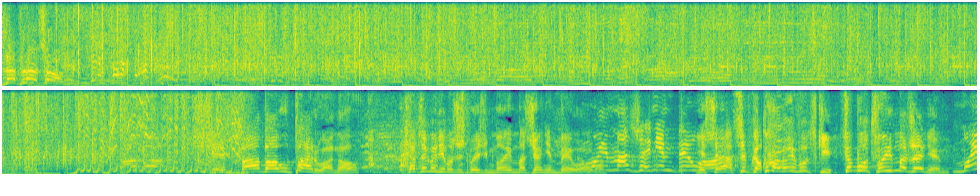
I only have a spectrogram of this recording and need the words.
Zapraszam! Się baba uparła, no. Dlaczego nie możesz powiedzieć, moim marzeniem było? No? Moim marzeniem było... Jeszcze raz, szybko, Kuba Wojewódzki, co było twoim marzeniem? Moim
